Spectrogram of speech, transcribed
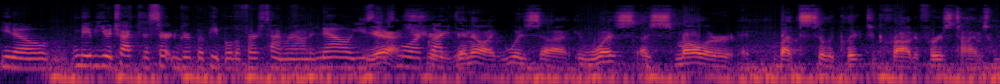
You know, maybe you attracted a certain group of people the first time around, and now you say yeah, it's more sure. eclectic. You know, it was uh, it was a smaller but still a eclectic crowd the first times we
